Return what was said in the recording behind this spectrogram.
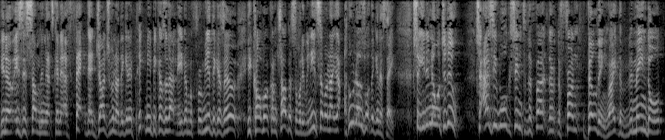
You know, is this something that's going to affect their judgment? Are they going to pick me because of that? Maybe I'm going to say, oh, he can't work on Shabbos, so what do we need someone like that? Who knows what they're going to say? So he didn't know what to do. So as he walks into the, fir- the, the, front building, right, the, the, main door,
